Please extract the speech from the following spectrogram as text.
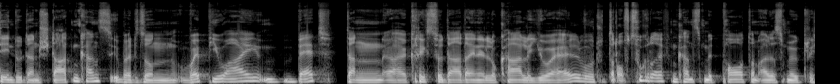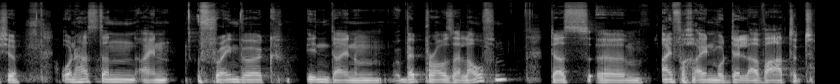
den du dann starten kannst über so ein Web UI Bed. Dann äh, kriegst du da deine lokale URL, wo du darauf zugreifen kannst mit Port und alles Mögliche. Und hast dann ein Framework in deinem Webbrowser laufen, das ähm, einfach ein Modell erwartet.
